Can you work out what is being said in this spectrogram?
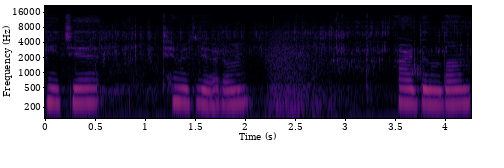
iyice temizliyorum. Ardından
